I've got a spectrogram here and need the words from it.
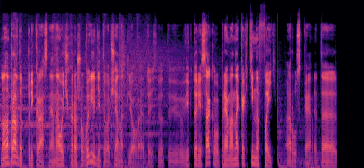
Но она правда прекрасная, она очень хорошо выглядит и вообще она клевая. То есть вот э, Виктория Исакова, прям она как Тина Фей русская. Это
